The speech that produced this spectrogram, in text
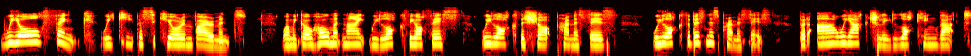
We all think we keep a secure environment. When we go home at night, we lock the office, we lock the shop premises, we lock the business premises. But are we actually locking that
